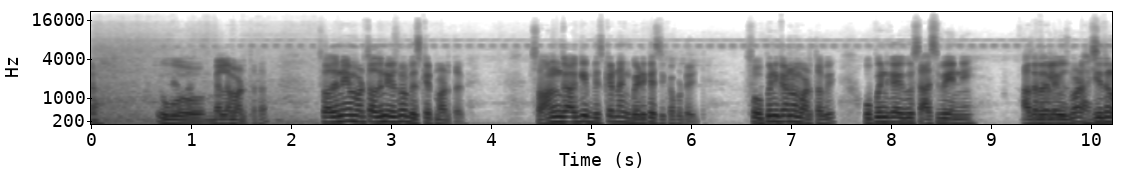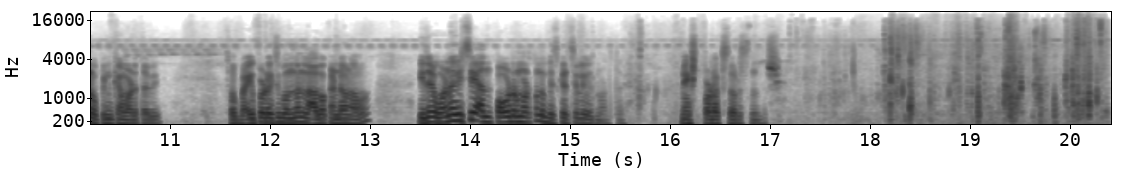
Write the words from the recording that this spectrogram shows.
ಇವು ಬೆಲ್ಲ ಮಾಡ್ತಾರೆ. ಸೊ ಅದನ್ನೇ ಮಾಡ್ತಾರೆ ಅದನ್ನ ಯೂಸ್ ಮಾಡಿ ಬಿಸ್ಕೆಟ್ ಮಾಡ್ತೇವೆ. ಸೊ ಹಾಗಾಗಿ ಬಿಸ್ಕೆಟ್ ನಂಗೆ ಬೇಡಿಕೆ ಸಿಕ್ಕಾಪಟ್ಟೈತಿ. ಸೊ ಉಪ್ಪಿನಕಾಯಿನೂ ಮಾಡ್ತವೆ. ಉಪ್ಪಿನಕಾಯಿಗೂ ಸಾಸಿವೆ ಎಣ್ಣೆ ಆ ಥರದ್ದೆಲ್ಲ ಯೂಸ್ ಮಾಡಿ ಹಸಿದನ್ನು ಉಪ್ಪಿನಕಾಯಿ ಮಾಡ್ತವೆ. ಸೊ ಬೈ ಪ್ರಾಡಕ್ಟ್ಸ್ ಬಂದ್ಮೇಲೆ ಲಾಭ ಕಂಡವು ನಾವು. ಇದರ ಒಣಗಿಸಿ ಅದನ್ನ ಪೌಡರ್ ಮಾಡ್ಕೊಂಡು ಬಿಸ್ಕೆಟ್ಸ್ ಎಲ್ಲ ಯೂಸ್ ಮಾಡ್ತೇವೆ. Next products ತೋರಿಸ್ತಂದ್ರೆ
